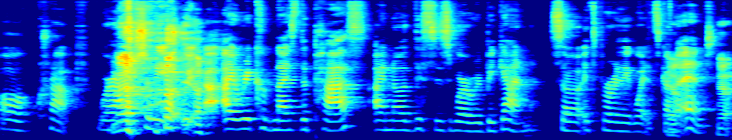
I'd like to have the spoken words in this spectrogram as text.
oh crap, where I actually we. I, recognize the path. I know this is where we began, so it's probably where it's gonna Yeah. end. yeah,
